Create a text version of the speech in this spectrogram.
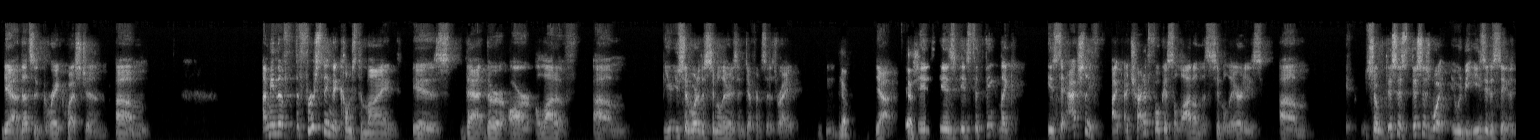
Yeah, that's a great question. Um, I mean, the the first thing that comes to mind is that there are a lot of. Um, you, you said what are the similarities and differences, right? Mm-hmm. Yep. Yeah. Yes. Is is is to think like is to actually I, I try to focus a lot on the similarities. Um, so this is this is what it would be easy to say that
